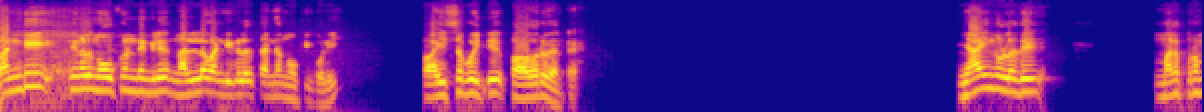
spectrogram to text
വണ്ടി നിങ്ങൾ നോക്കുന്നുണ്ടെങ്കിൽ നല്ല വണ്ടികൾ തന്നെ നോക്കിക്കോളി. പൈസ പോയിട്ട് പവർ വരട്ടെ. ഞാൻ ഇന്നുള്ളത് മലപ്പുറം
